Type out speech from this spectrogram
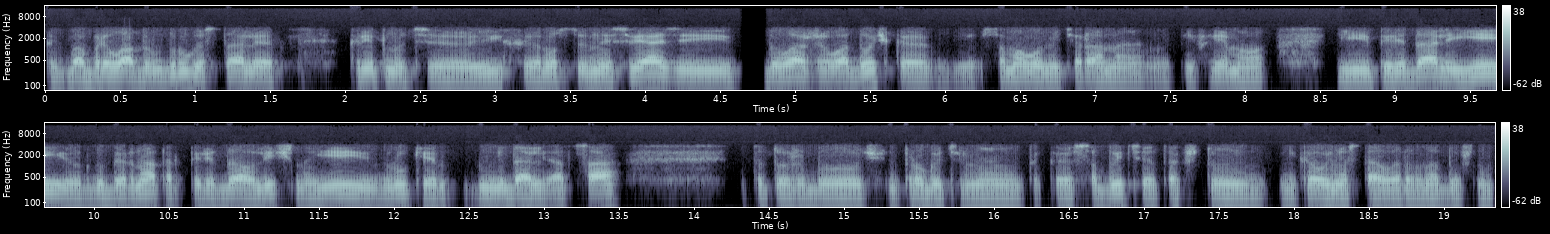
как бы обрела друг друга, стали крепнуть э, их родственные связи. И была жива дочка самого ветерана Ефремова. И передали ей, вот губернатор передал лично ей в руки медаль отца. Это тоже было очень трогательное такое событие, так что никого не оставило равнодушным.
